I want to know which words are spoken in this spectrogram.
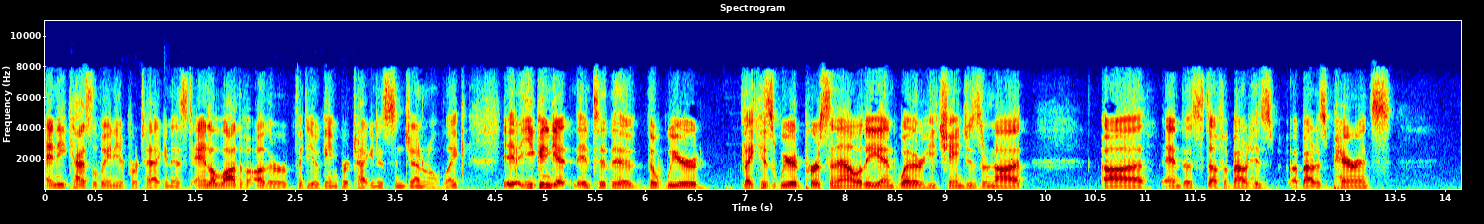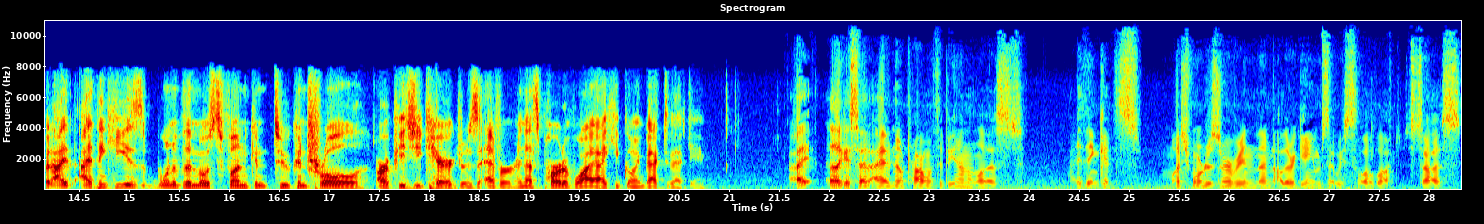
any Castlevania protagonist and a lot of other video game protagonists in general. Like you can get into the the weird like his weird personality and whether he changes or not, uh, and the stuff about his about his parents. But I, I think he is one of the most fun con- to control RPG characters ever, and that's part of why I keep going back to that game. I like I said, I have no problem with it being on the list. I think it's much more deserving than other games that we still have left to discuss.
